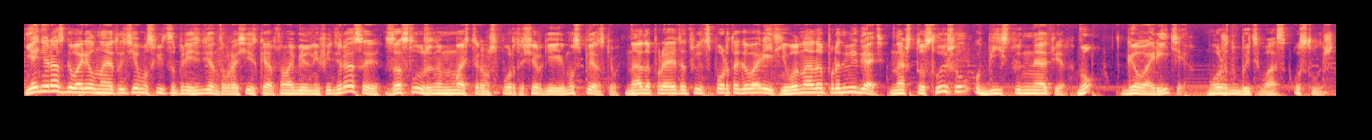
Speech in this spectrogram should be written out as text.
Я не раз говорил на эту тему с вице-президентом Российской автомобильной федерации, заслуженным мастером спорта Сергеем Успенским. Надо про этот вид спорта говорить, его надо продвигать. На что слышал убийственный ответ. Ну, Говорите, может быть, вас услышат.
